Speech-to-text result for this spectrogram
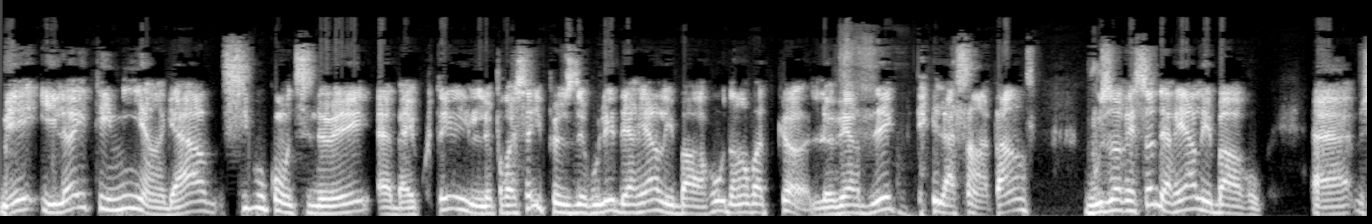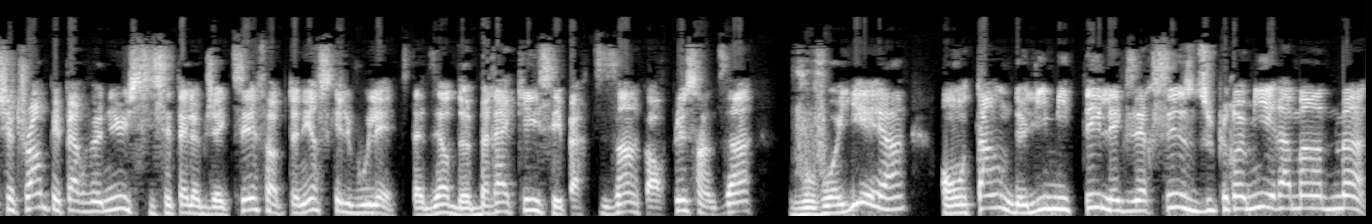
Mais il a été mis en garde. Si vous continuez, eh ben écoutez, le procès il peut se dérouler derrière les barreaux dans votre cas. Le verdict et la sentence, vous aurez ça derrière les barreaux. Euh, M. Trump est parvenu, si c'était l'objectif, à obtenir ce qu'il voulait, c'est-à-dire de braquer ses partisans encore plus en disant vous voyez, hein, on tente de limiter l'exercice du premier amendement.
